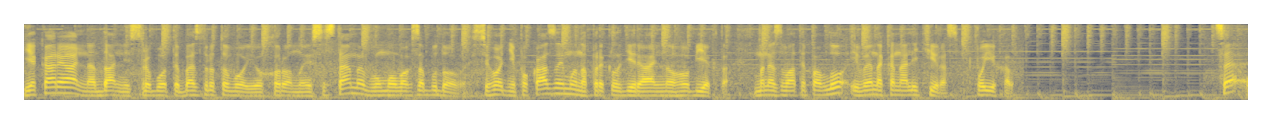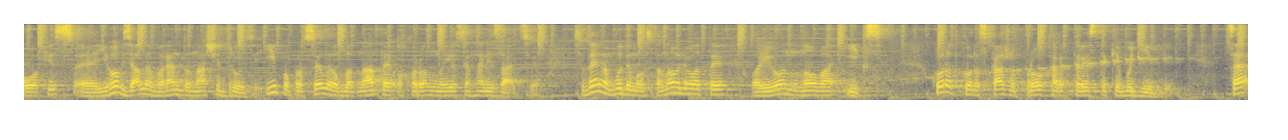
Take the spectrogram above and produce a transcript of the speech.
Яка реальна дальність роботи бездротової охоронної системи в умовах забудови? Сьогодні показуємо на прикладі реального об'єкта. Мене звати Павло і ви на каналі Тірас. Поїхали! Це офіс. Е, Його взяли в оренду наші друзі і попросили обладнати охоронною сигналізацією. Сюди ми будемо встановлювати Orion Nova X. Коротко розкажу про характеристики будівлі. Це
